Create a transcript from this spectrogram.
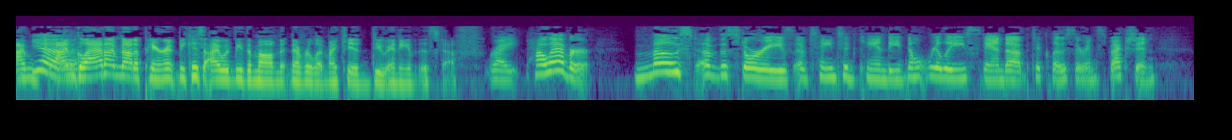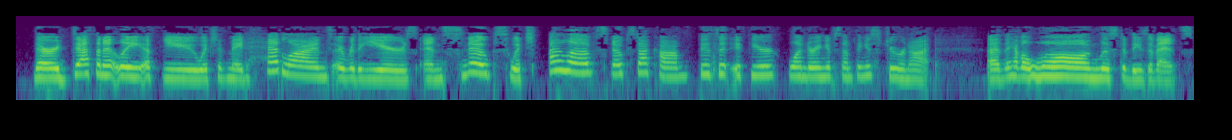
I'm Yeah. I'm glad I'm not a parent because I would be the mom that never let my kid do any of this stuff. right. However, most of the stories of tainted candy don't really stand up to closer inspection. There are definitely a few which have made headlines over the years, and Snopes, which I love, Snopes.com, visit if you're wondering if something is true or not. Uh, they have a long list of these events.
